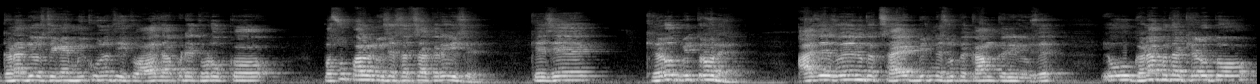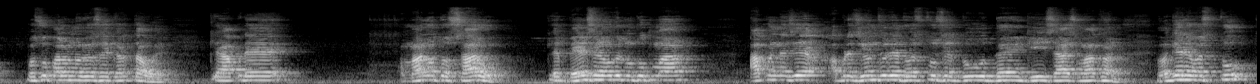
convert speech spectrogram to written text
ઘણા દિવસથી કાંઈ મૂક્યું નથી, તો આજ આપણે થોડુંક પશુપાલન વિશે ચર્ચા કરવી છે કે જે ખેડૂત મિત્રોને આજે જોઈએ ને તો સાઈડ બિઝનેસ રૂપે કામ કરી રહ્યું છે. એવું ઘણા બધા ખેડૂતો પશુપાલનનો વ્યવસાય કરતા હોય કે આપણે, માનો તો સારું કે ભેળસેળ વગરનું ટૂંકમાં? આપણને જે, આપણે જીવન જરૂરિયાત વસ્તુ છે, દૂધ, દહીં, ઘી, છાશ, માખણ વગેરે વસ્તુ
